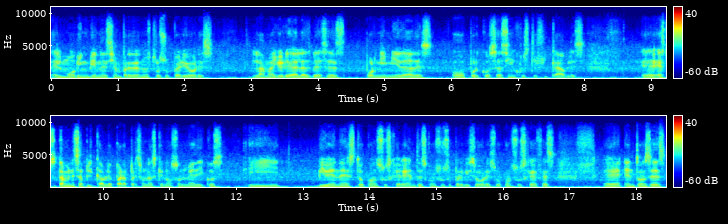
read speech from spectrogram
el mobbing viene siempre de nuestros superiores, la mayoría de las veces por nimiedades o por cosas injustificables. Eh, esto también es aplicable para personas que no son médicos y viven esto con sus gerentes, con sus supervisores o con sus jefes. entonces,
